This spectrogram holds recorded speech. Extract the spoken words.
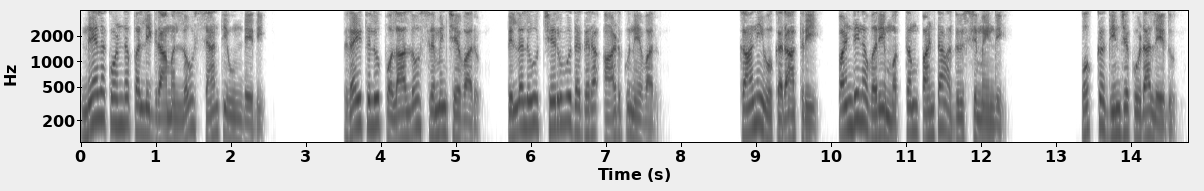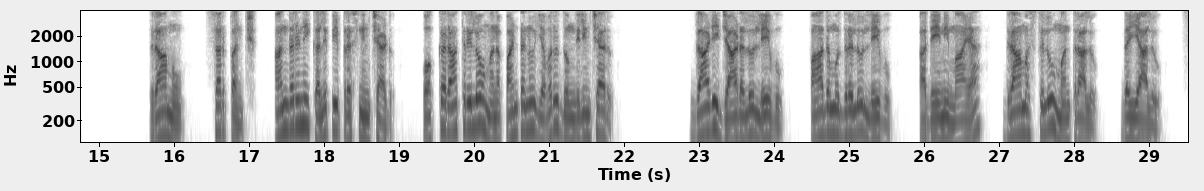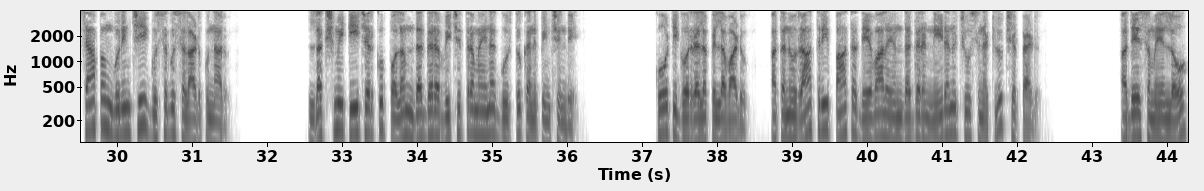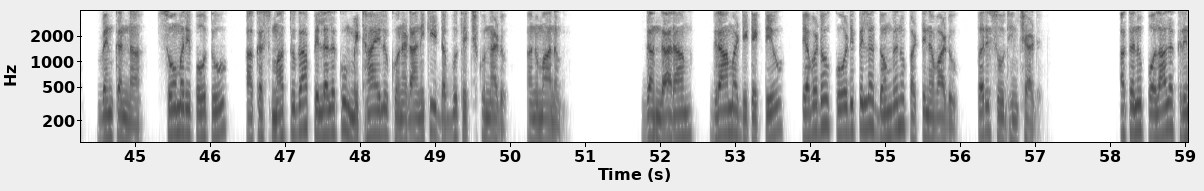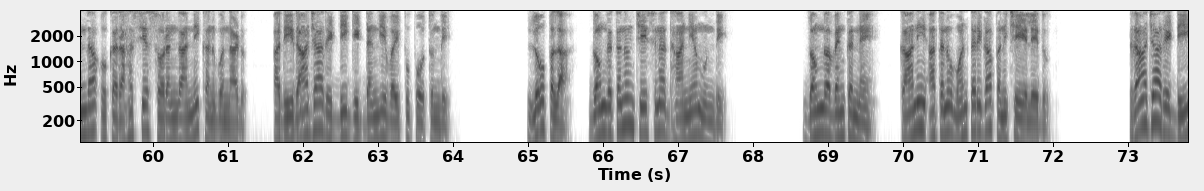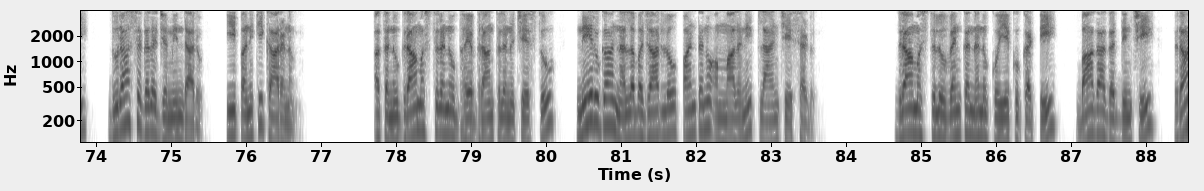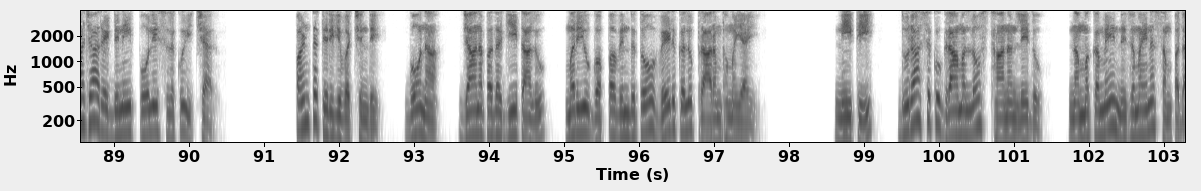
నేలకొండపల్లి గ్రామంలో శాంతి ఉండేది. రైతులు పొలాల్లో శ్రమించేవారు పిల్లలు చెరువు దగ్గర ఆడుకునేవారు. కాని ఒక రాత్రి పండిన వరి మొత్తం పంట అదృశ్యమైంది. ఒక్క గింజ కూడా లేదు. రాము సర్పంచ్ అందరినీ కలిపి ప్రశ్నించాడు. ఒక్క రాత్రిలో మన పంటను ఎవరు దొంగిలించారు? గాడి జాడలు లేవు పాదముద్రలు లేవు. అదేమి మాయ గ్రామస్తులు మంత్రాలు దయ్యాలు. శాపం గురించి గుసగుసలాడుకున్నారు. లక్ష్మి టీచర్కు పొలం దగ్గర విచిత్రమైన గుర్తు కనిపించింది. కోటి గొర్రెల పిల్లవాడు. అతను రాత్రి పాత దేవాలయం దగ్గర నీడను చూసినట్లు చెప్పాడు. అదే సమయంలో వెంకన్న సోమరిపోతూ అకస్మాత్తుగా పిల్లలకు మిఠాయిలు కొనడానికి డబ్బు తెచ్చుకున్నాడు. అనుమానం. గంగారాం గ్రామ డిటెక్టివ్ ఎవడో కోడిపిల్ల దొంగను పట్టినవాడు పరిశోధించాడు. అతను పొలాల క్రింద ఒక రహస్య సొరంగాన్ని కనుగొన్నాడు. అది రాజారెడ్డి గిడ్డంగి వైపు పోతుంది. లోపల దొంగతనం చేసిన ధాన్యం ఉంది. దొంగ వెంకన్నే కాని అతను ఒంటరిగా పనిచేయలేదు. రాజారెడ్డి దురాశగల జమీందారు ఈ పనికి కారణం. అతను గ్రామస్తులను భయభ్రాంతులను చేస్తూ నేరుగా నల్లబజార్లో పంటను అమ్మాలని ప్లాన్ చేశాడు. గ్రామస్తులు వెంకన్నను కొయ్యకు కట్టి బాగా గద్దించి రాజారెడ్డిని పోలీసులకు ఇచ్చారు. పంట తిరిగి వచ్చింది. బోన జానపద గీతాలు మరియు గొప్ప విందుతో వేడుకలు ప్రారంభమయ్యాయి. నీతి దురాశకు గ్రామంలో స్థానం లేదు. నమ్మకమే నిజమైన సంపద.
